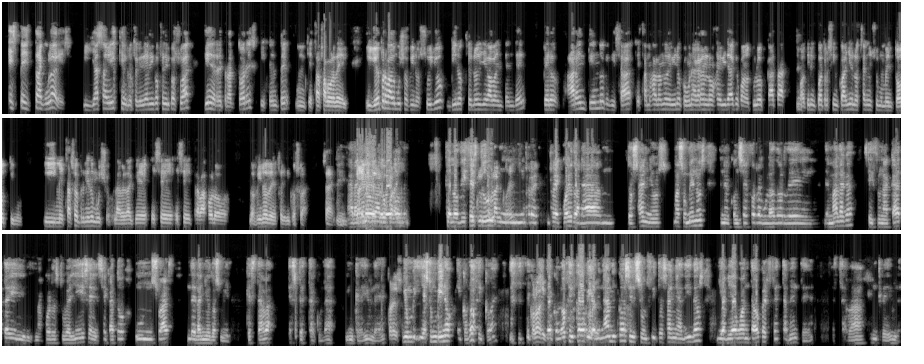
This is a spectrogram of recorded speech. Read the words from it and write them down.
espectaculares. Y ya sabéis que nuestro querido amigo Federico Suárez tiene retractores y gente mm, que está a favor de él. Y yo he probado muchos vinos suyos, vinos que no he llegado a entender, pero ahora entiendo que quizás estamos hablando de vino con una gran longevidad que cuando tú los catas, cuando tienen 4 o 5 años, no están en su momento óptimo. Y me está sorprendiendo mucho, la verdad, que ese, ese trabajo, los, los vinos de Federico Suárez. O sea, ahora que lo, que, lo, dices tú, ¿eh? mm, recuerdo, hará dos años más o menos, en el Consejo Regulador de, de Málaga, se hizo una cata y me acuerdo, estuve allí, se, se cató un Suárez del año 2000 que estaba espectacular, increíble, ¿eh? Y, es un vino ecológico, ¿eh? Ecológico. ecológico, biodinámico, sin sulfitos añadidos y había aguantado perfectamente, ¿eh? Estaba increíble.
